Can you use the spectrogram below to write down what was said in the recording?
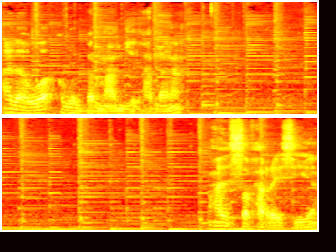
هذا هو أول برنامج يظهر لنا. هذه الصفحة الرئيسية.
